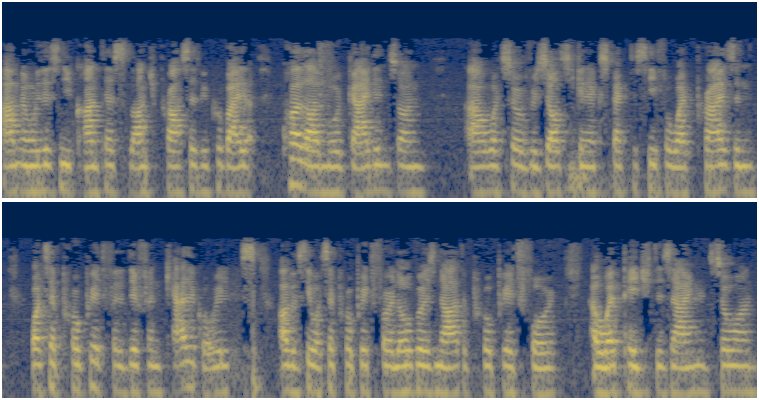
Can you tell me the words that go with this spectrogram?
Um, and with this new contest launch process, we provide quite a lot more guidance on uh, what sort of results you can expect to see for what prize and what's appropriate for the different categories. Obviously, what's appropriate for a logo is not appropriate for a web page design and so on.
